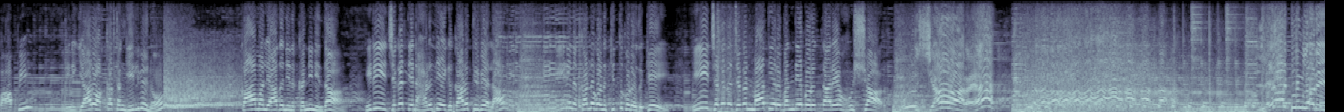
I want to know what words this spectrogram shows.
ಪಾಪಿ ನಿನಗೆ ಯಾರು ಅಕ್ಕ ತಂಗಿ ಇಲ್ವೇನೋ? ಕಾಮಲ್ಲಿ ಆದ ನಿನ್ನ ಕಣ್ಣಿನಿಂದ ಇಡೀ ಜಗತ್ತೇನು ಹಳದಿಯಾಗಿ ಕಾಣುತ್ತಿರುವೆಯಲ್ಲ? ಈ ನಿನ್ನ ಕಣ್ಣುಗಳನ್ನು ಕಿತ್ತುಕೊಡೋದಕ್ಕೆ ಈ ಜಗದ ಜಗನ್ಮಾತೆಯರು ಬಂದೇ ಬರುತ್ತಾರೆ ಹುಷಾರ್. ಹುಷಾರ ಲೇಟಿಂಗ್ ಲಾಡಿ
